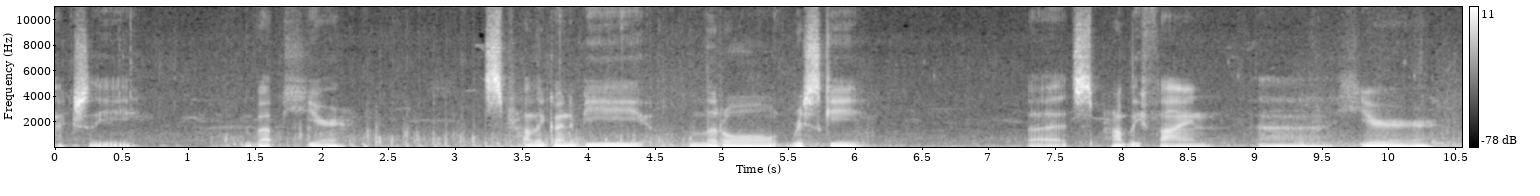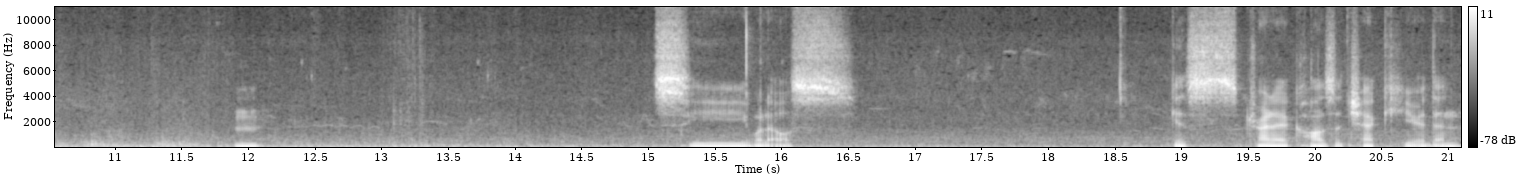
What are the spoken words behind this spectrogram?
Actually, move up here. It's probably going to be a little risky, but it's probably fine. Uh, here. Hmm. Let's see what else. Guess try to cause a check here then.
